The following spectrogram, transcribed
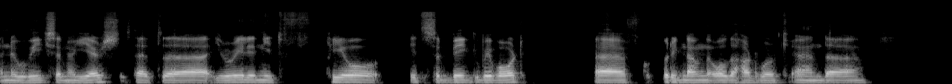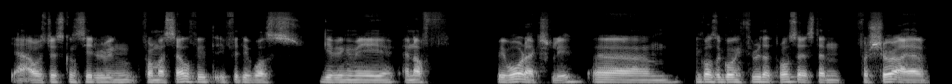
and the weeks and the years that uh, you really need to feel it's a big reward uh, for putting down all the hard work. And uh, yeah i was just considering for myself if, if it was giving me enough reward actually. Um, because of going through that process then for sure i have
